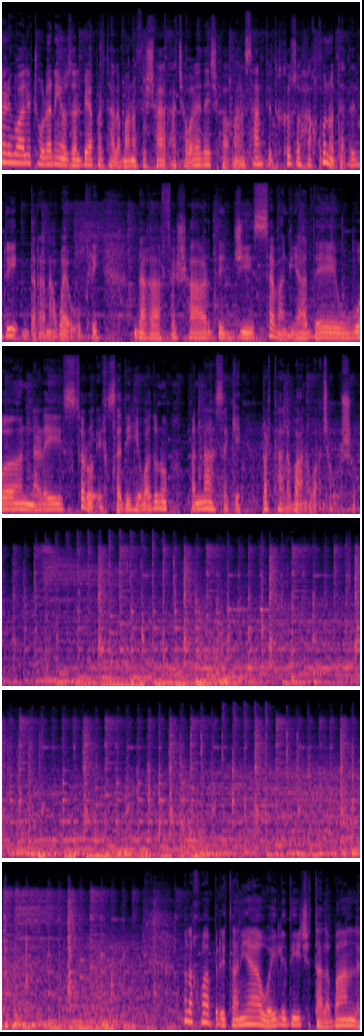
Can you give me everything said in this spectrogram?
نړیوالې ټولنې یو ځل بیا پر طالبانو فشار اچولی دی چې په افغانستان کې د ښځو حقونو ته د دوی درناوی وکړي دغه فشار د جی 7 یا د و نړۍ سترو اقتصادي هیوادونو په ناسه کې پر طالبانو واچول شو بل خو بریتانیا ویل دي چې طالبان له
